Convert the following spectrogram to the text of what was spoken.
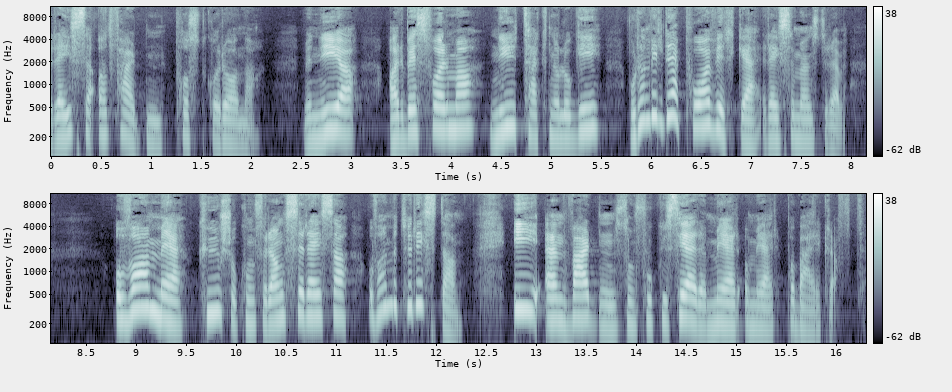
reiseatferden post korona? Med nye arbeidsformer, ny teknologi. Hvordan vil det påvirke reisemønsteret? Og hva med kurs- og konferansereiser? Og hva med turistene? I en verden som fokuserer mer og mer på bærekraft.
